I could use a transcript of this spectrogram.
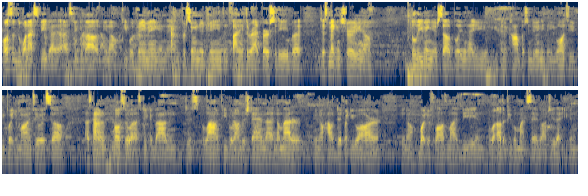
most of the when I speak, I, I speak about, you know, people dreaming and, and pursuing their dreams and fighting through adversity, but just making sure, you know, believing in yourself, believing that you, you can accomplish and do anything you want to if you put your mind to it. So that's kind of mostly what I speak about and just allowing people to understand that no matter, you know, how different you are, you know, what your flaws might be and what other people might say about you, that you can,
